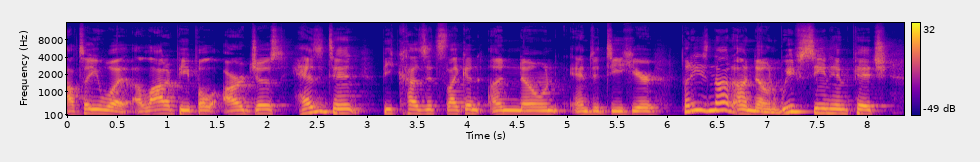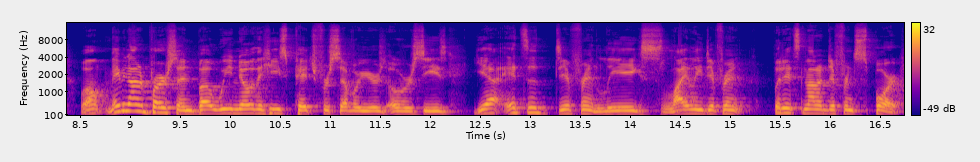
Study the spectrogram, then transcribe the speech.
I'll tell you what, a lot of people are just hesitant because it's like an unknown entity here, but he's not unknown. We've seen him pitch, well, maybe not in person, but we know that he's pitched for several years overseas. Yeah, it's a different league, slightly different, but it's not a different sport.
